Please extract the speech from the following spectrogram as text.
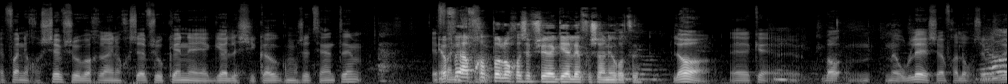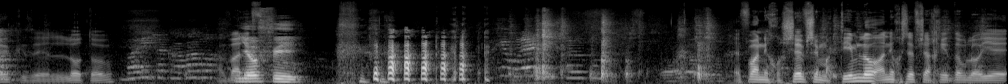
איפה אני חושב שהוא בחר? אני חושב שהוא כן אה, יגיע לשיקגו, כמו שציינתם. יופי, אף אחד פה לא חושב שהוא יגיע לאיפה שאני רוצה. לא, אה, כן, אה, מעולה שאף אחד לא חושב על זה, כי זה לא טוב. יופי. איפה אני חושב שמתאים לו? אני חושב שהכי טוב לו יהיה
